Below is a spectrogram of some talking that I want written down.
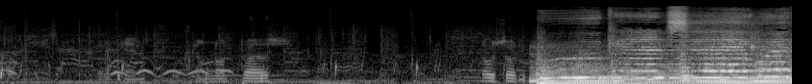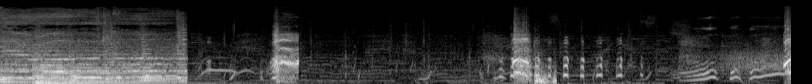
I can. Come on, push. Oh, sorry. Who can say where the road goes?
